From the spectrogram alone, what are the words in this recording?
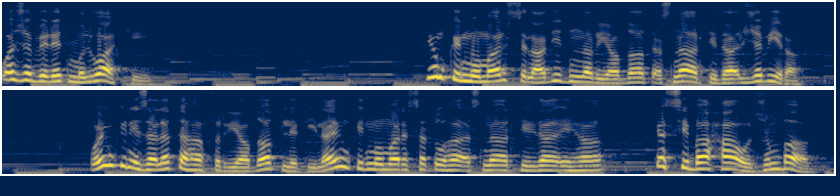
وجبيرة ملواكي. يمكن ممارسة العديد من الرياضات أثناء ارتداء الجبيرة ويمكن إزالتها في الرياضات التي لا يمكن ممارستها أثناء ارتدائها كالسباحة أو الجمباز.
